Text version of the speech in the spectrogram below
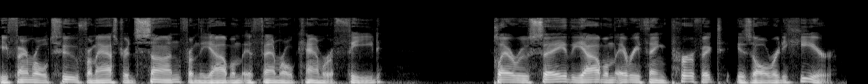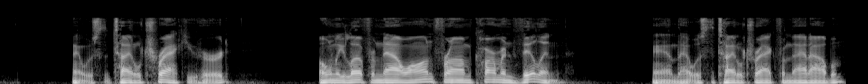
Ephemeral 2 from Astrid Sonne from the album Ephemeral Camera Feed. Claire Rousay, the album Everything Perfect is already here. That was the title track you heard. Only Love from Now On from Carmen Villain. And that was the title track from that album.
